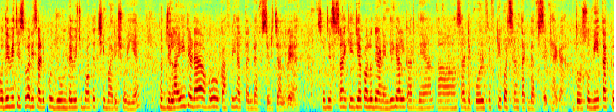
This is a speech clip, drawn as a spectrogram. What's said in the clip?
ਉਹਦੇ ਵਿੱਚ ਇਸ ਵਾਰੀ ਸਾਡੇ ਕੋਲ ਜੂਨ ਦੇ ਵਿੱਚ ਬਹੁਤ ਅੱਛੀ ਬਾਰਿਸ਼ ਹੋਈ ਹੈ, ਪਰ ਜੁਲਾਈ ਜਿਹੜਾ ਉਹ ਕਾਫੀ ਹੱਦ ਤੱਕ ਡੈਫਿਸਿਟ ਚੱਲ ਰਿਹਾ ਹੈ। ਸੋ ਜਿਸ ਤਰ੍ਹਾਂ ਕਿ ਜੇ ਆਪਾਂ ਲੁਧਿਆਣੇ ਦੀ ਗੱਲ ਕਰਦੇ ਹਾਂ, ਤਾਂ ਸਾਡੇ ਕੋਲ 50% ਤੱਕ ਡੈਫਿਸਿਟ ਹੈਗਾ 220 ਤੱਕ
